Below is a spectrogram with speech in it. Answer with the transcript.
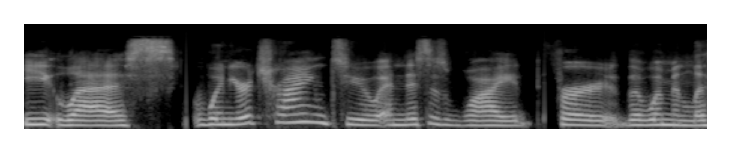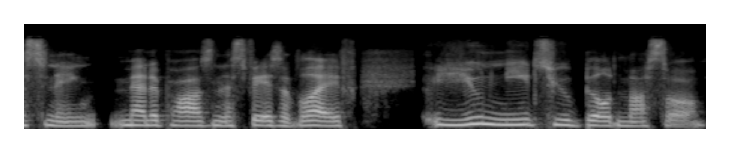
eat less. When you're trying to, and this is why for the women listening, menopause in this phase of life, you need to build muscle.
